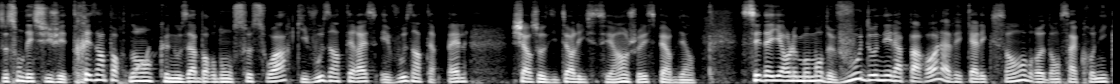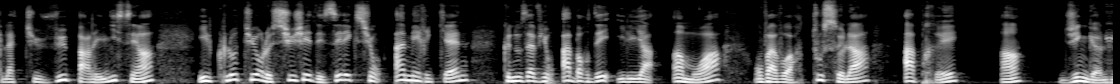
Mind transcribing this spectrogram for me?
Ce sont des sujets très importants que nous abordons ce soir, qui vous intéressent et vous interpellent chers auditeurs lycéens, je l'espère bien. C'est d'ailleurs le moment de vous donner la parole avec Alexandre dans sa chronique L'actu vue par les lycéens. Il clôture le sujet des élections américaines que nous avions abordé il y a un mois. On va voir tout cela après un jingle.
